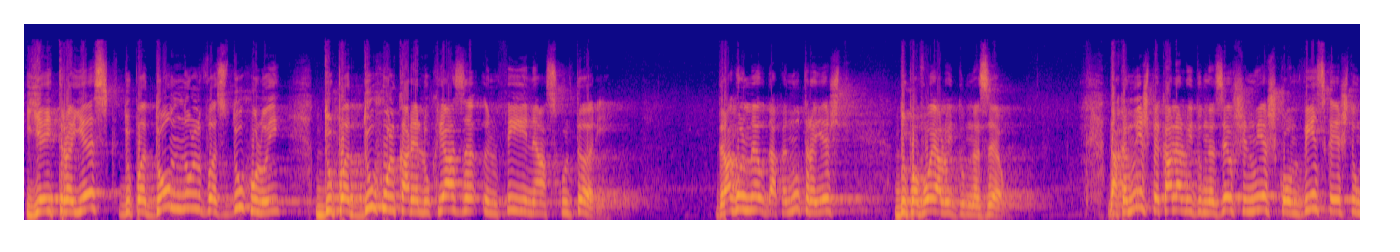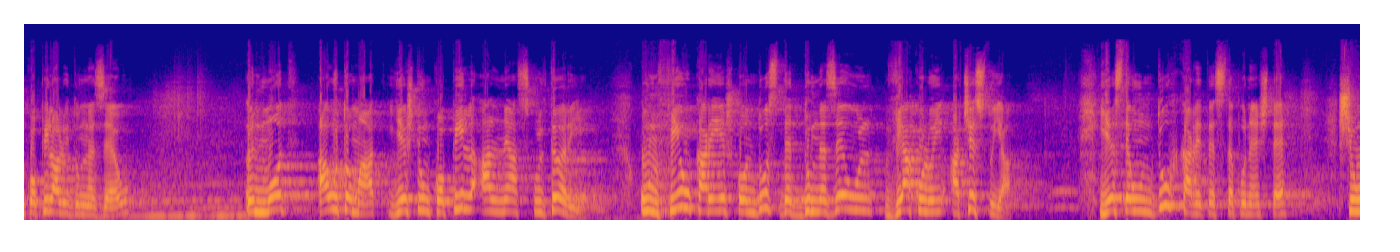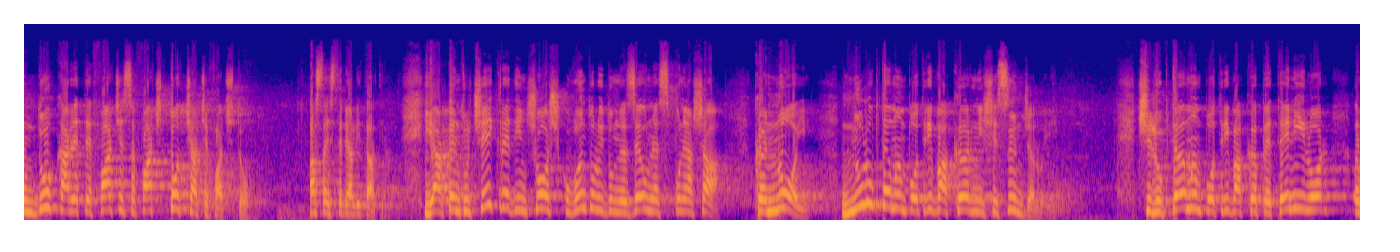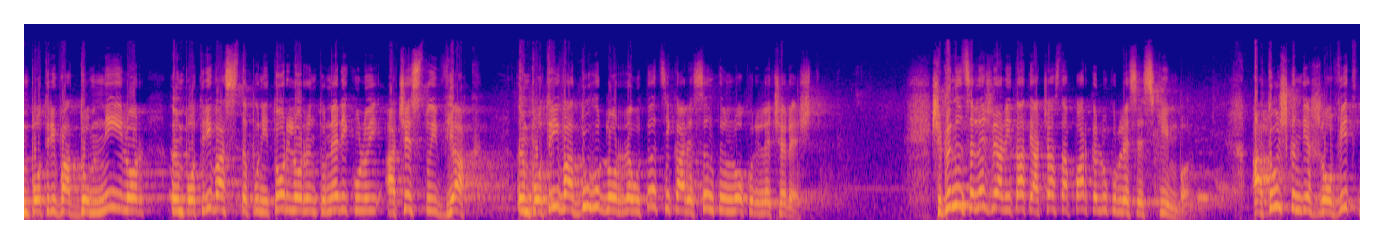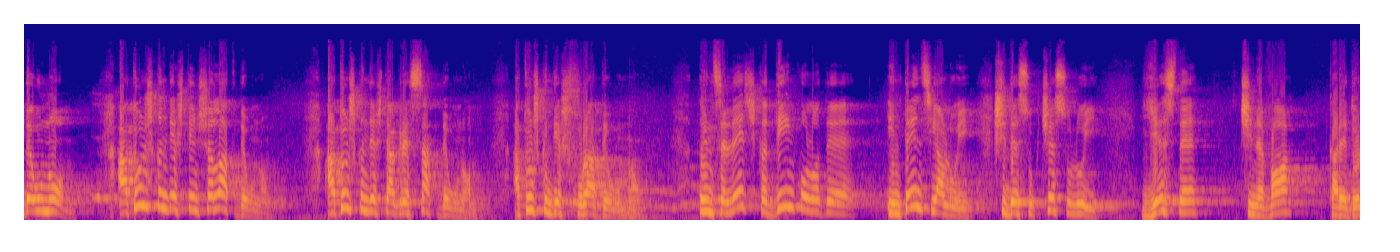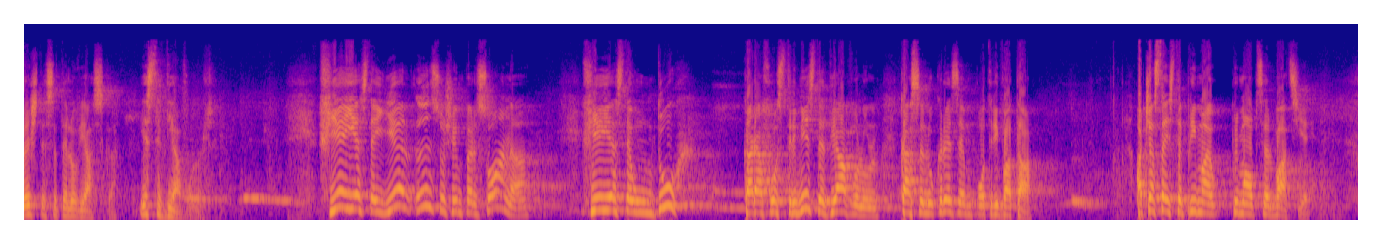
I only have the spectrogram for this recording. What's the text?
ei trăiesc după Domnul văzduhului, după Duhul care lucrează în fiii neascultării. Dragul meu, dacă nu trăiești după voia lui Dumnezeu, dacă nu ești pe calea lui Dumnezeu și nu ești convins că ești un copil al lui Dumnezeu, în mod automat ești un copil al neascultării, un fiu care ești condus de Dumnezeul viacului acestuia. Este un duh care te stăpânește și un duh care te face să faci tot ceea ce faci tu. Asta este realitatea. Iar pentru cei credincioși, cuvântul lui Dumnezeu ne spune așa, că noi nu luptăm împotriva cărnii și sângelui, ci luptăm împotriva căpeteniilor, împotriva domniilor, împotriva stăpânitorilor întunericului acestui viac, împotriva duhurilor răutății care sunt în locurile cerești. Și când înțelegi realitatea aceasta, parcă lucrurile se schimbă. Atunci când ești lovit de un om, atunci când ești înșelat de un om, atunci când ești agresat de un om, atunci când ești furat de un om, înțelegi că dincolo de intenția lui și de succesul lui este cineva care dorește să te lovească. Este diavolul. Fie este el însuși în persoană, fie este un duh care a fost trimis de diavolul ca să lucreze împotriva ta. Aceasta este prima, prima observație.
